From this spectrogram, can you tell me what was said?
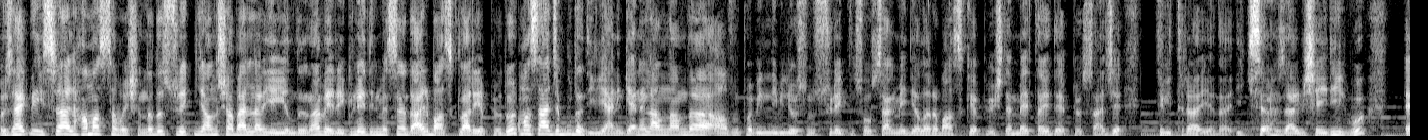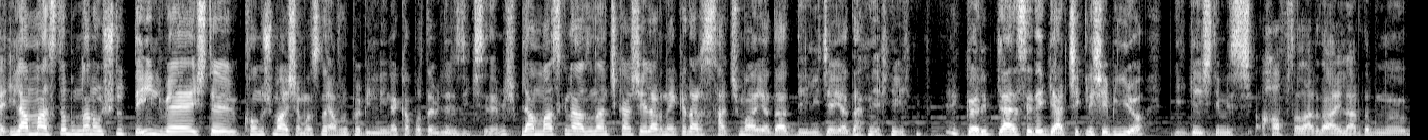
Özellikle İsrail-Hamas savaşında da sürekli yanlış haberler yayıldığına ve regüle edilmesine dair baskılar yapıyordu. Ama sadece bu da değil yani genel anlamda Avrupa Birliği biliyorsunuz sürekli sosyal medyalara baskı yapıyor. İşte Meta'yı da yapıyor sadece Twitter'a ya da X'e özel bir şey değil bu. E, Elon Musk da bundan hoşnut değil ve işte konuşma aşamasında Avrupa Birliği'ne kapatabiliriz X'i demiş. Elon Musk'ın ağzından çıkan şeyler ne kadar saçma ya da delice ya da ne bileyim garip gelse de gerçekleşebiliyor. Geçtiğimiz haftalarda, aylarda bunu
